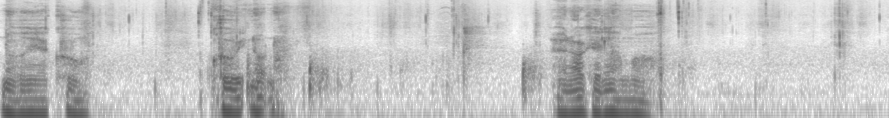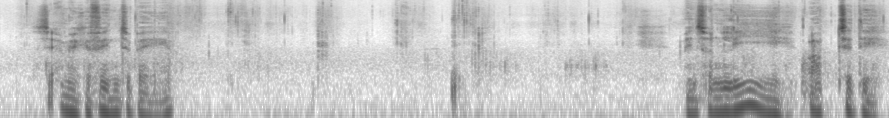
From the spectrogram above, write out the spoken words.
noget jeg kunne krybe ind under. Jeg er nok hellere må se om jeg kan finde tilbage. Sådan lige op til det.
